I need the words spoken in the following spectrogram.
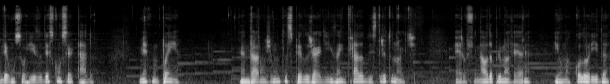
Deu um sorriso desconcertado. Me acompanha? Andaram juntas pelos jardins na entrada do Distrito Norte. Era o final da primavera e uma colorida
